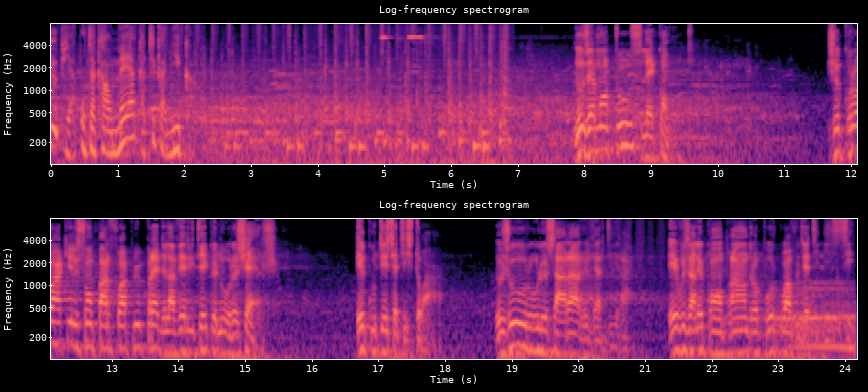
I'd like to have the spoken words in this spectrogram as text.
mpya utakaomea katika nyika. Nous aimons tous les contes. Je crois qu'ils sont parfois plus près de la vérité que nos recherches. Écoutez cette histoire. Le jour où le Sahara reverdira. Et vous allez comprendre pourquoi vous êtes ici.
